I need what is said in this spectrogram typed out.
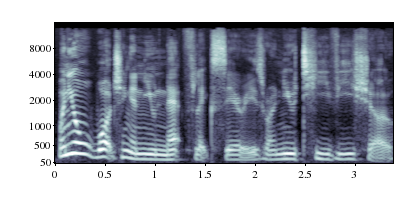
When you're watching a new Netflix series or a new TV show,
